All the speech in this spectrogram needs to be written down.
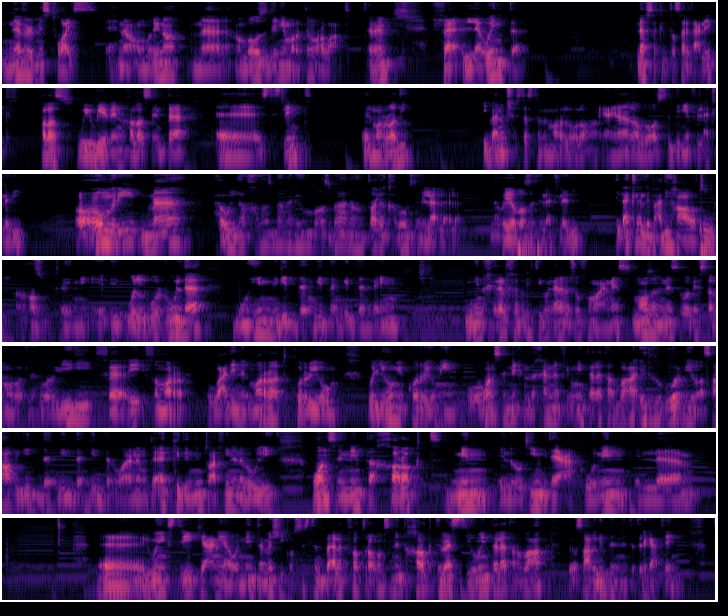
never miss twice. إحنا عمرنا ما هنبوظ الدنيا مرتين ورا بعض. تمام؟ فلو انت نفسك انتصرت عليك خلاص و you give in خلاص انت آه استسلمت المرة دي يبقى أنا مش هستسلم المرة اللي وراها. يعني أنا لو بوظت الدنيا في الأكلة دي عمري ما هقول لا خلاص بقى ما اليوم باظ بقى أنا هنطلق هبوظ. لا لا لا. لو هي باظت الأكلة دي الأكلة اللي بعديها على طول. أنا هظبط لأن وال- والرول ده مهم جدا جدا جدا لأن من خلال خبرتي واللي أنا بشوفه مع الناس معظم الناس هو بيحصل الموضوع كده. هو بيجي في إيه؟ في مرة. وبعدين المرة تكر يوم واليوم يكر يومين. و once إن إحنا دخلنا في يومين ثلاثة أربعة الرجوع بيبقى صعب جدا جدا جدا. وأنا متأكد إن أنتوا عارفين أنا بقول إيه. و once إن أنت خرجت من الروتين بتاعك ومن ال ال winning streak يعني أو إن إنت ماشي consistent بقالك فترة و once إن إنت خرجت بس يومين ثلاثة أربعة بيبقى صعب جدا إن أنت ترجع تاني.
